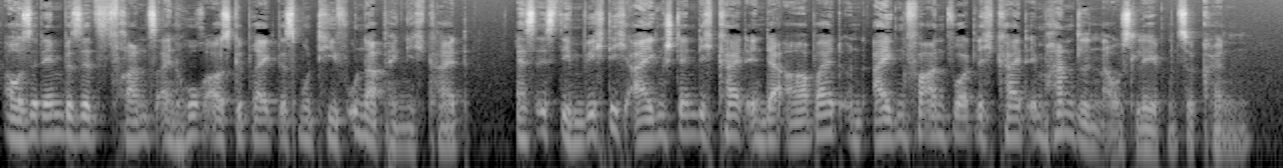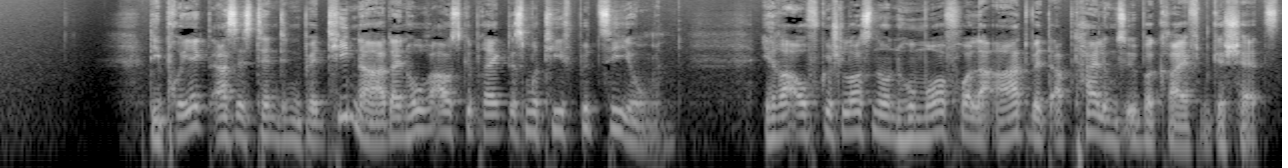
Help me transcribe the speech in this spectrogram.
Außerdem besitzt Franz ein hoch ausgeprägtes Motiv Unabhängigkeit. Es ist ihm wichtig, Eigenständigkeit in der Arbeit und Eigenverantwortlichkeit im Handeln ausleben zu können. Die Projektassistentin Bettina hat ein hoch ausgeprägtes Motiv Beziehungen. Ihre aufgeschlossene und humorvolle Art wird abteilungsübergreifend geschätzt.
